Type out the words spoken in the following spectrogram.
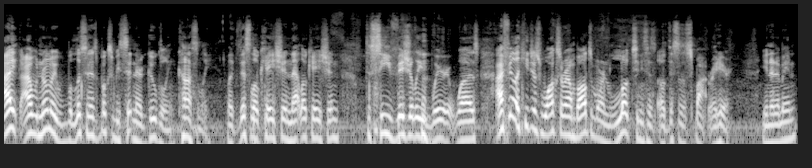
I I would normally listen to his books and be sitting there googling constantly, like this location, that location, to see visually where it was. I feel like he just walks around Baltimore and looks and he says, "Oh, this is a spot right here." You know what I mean?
